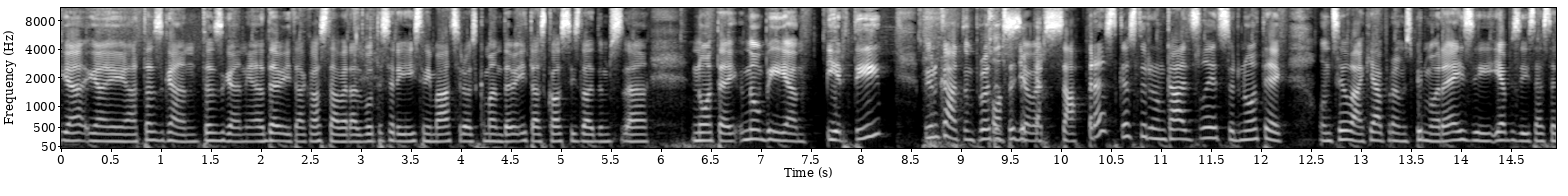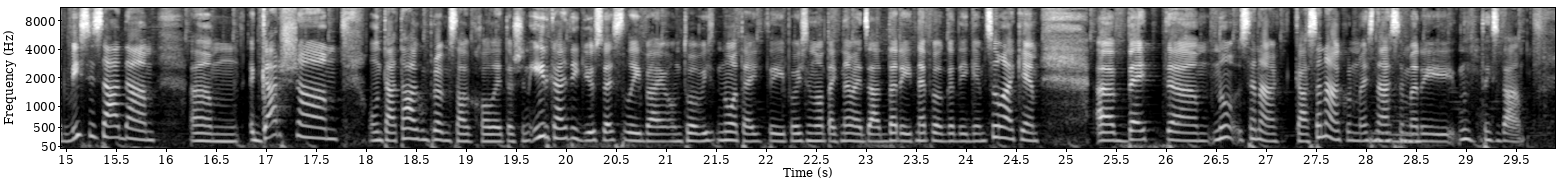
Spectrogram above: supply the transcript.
jā, jā, jā, tas gan, tas gan, jā, 9. klasē varētu būt. Es arī īstenībā atceros, ka man 9. klases izlaidums uh, noteikti nu, bija pirtī. Pirmkārt, un, protams, tad jau Klasika. var saprast, kas tur un kādas lietas tur notiek. Un cilvēki, jā, protams, pirmo reizi iepazīstās ar visādām um, garšām un tā tālāk. Un, protams, alkohola lietošana ir kaitīga jūsu veselībai, un to noteikti, pavisam noteikti nevajadzētu darīt nepilngadīgiem cilvēkiem. Uh, bet, um, nu, sanāk, kā sanāk, un mēs neesam arī, nu, teiksim tā. Um.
